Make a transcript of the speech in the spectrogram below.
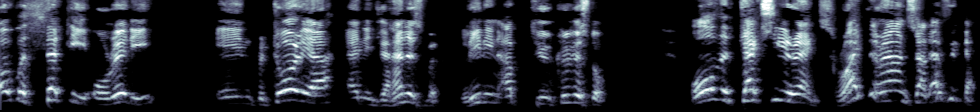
over 30 already in Pretoria and in Johannesburg, leading up to Krugersdorp. All the taxi ranks right around South Africa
